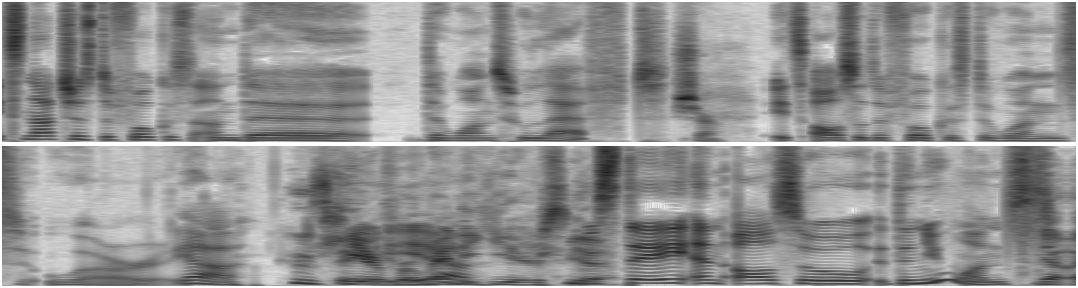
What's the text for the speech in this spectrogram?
it's not just the focus on the the ones who left. Sure. It's also the focus the ones who are yeah who's here for Yeah. many years who stay and also the new ones Yeah.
